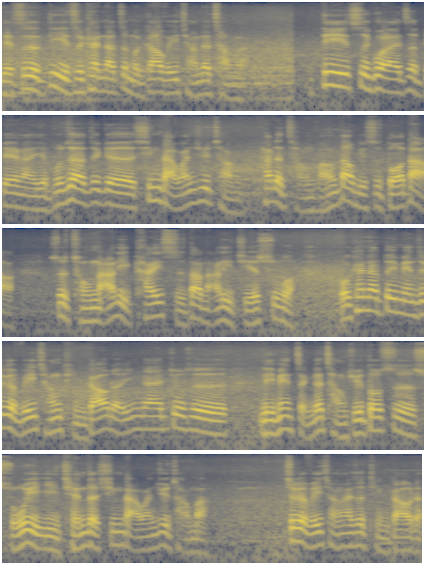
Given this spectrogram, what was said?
也是第一次看到这么高围墙的厂了。第一次过来这边呢，也不知道这个新达玩具厂它的厂房到底是多大，是从哪里开始到哪里结束啊？我看到对面这个围墙挺高的，应该就是里面整个厂区都是属于以前的新达玩具厂吧。这个围墙还是挺高的。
